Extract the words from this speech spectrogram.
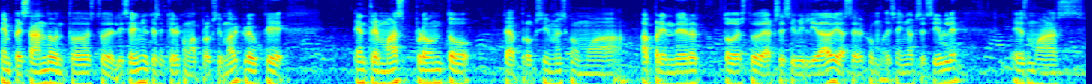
empezando en todo esto del diseño y que se quiere como aproximar. Creo que entre más pronto te aproximes como a aprender todo esto de accesibilidad y hacer como diseño accesible, es más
